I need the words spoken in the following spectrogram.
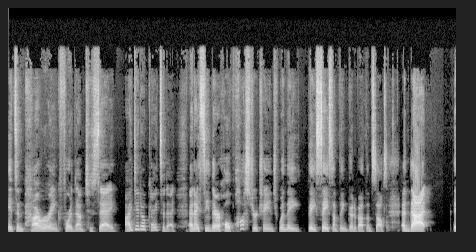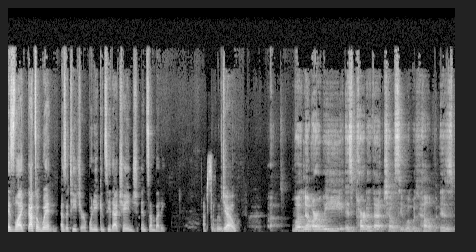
it's empowering for them to say, "I did okay today," and I see their whole posture change when they they say something good about themselves, and that is like that's a win as a teacher when you can see that change in somebody. absolutely Joe. Well, no, are we, is part of that, Chelsea, what would help is,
